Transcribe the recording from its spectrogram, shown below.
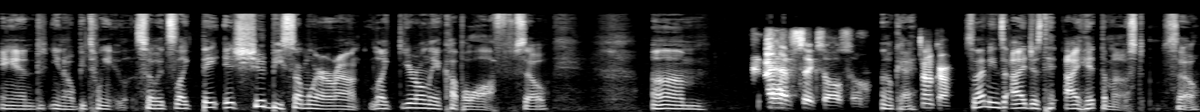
and you know, between, so it's like they, it should be somewhere around. Like you're only a couple off, so, um, I have six also. okay, okay. so that means I just hit, I hit the most. So,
